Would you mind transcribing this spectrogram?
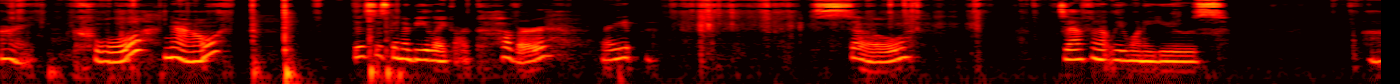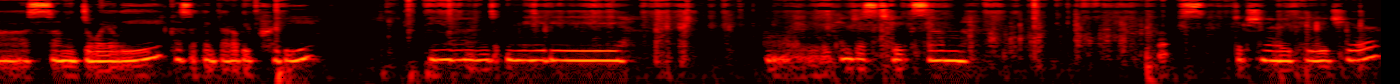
All right, cool. Now, this is going to be like our cover, right? So, definitely want to use uh, some doily because I think that'll be pretty. And maybe um, we can just take some oops, dictionary page here.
